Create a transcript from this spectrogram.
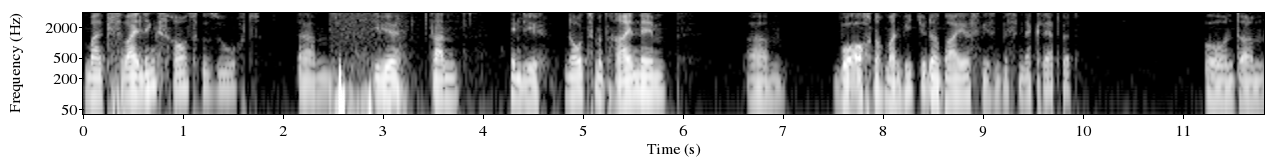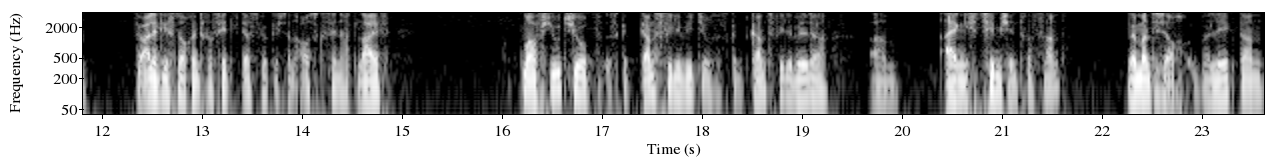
mal zwei Links rausgesucht, ähm, die wir dann in die Notes mit reinnehmen, ähm, wo auch nochmal ein Video dabei ist, wie es ein bisschen erklärt wird. Und ähm, für alle, die es noch interessiert, wie das wirklich dann ausgesehen hat, live, guckt mal auf YouTube. Es gibt ganz viele Videos, es gibt ganz viele Bilder. Ähm, eigentlich ziemlich interessant. wenn man sich auch überlegt dann,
